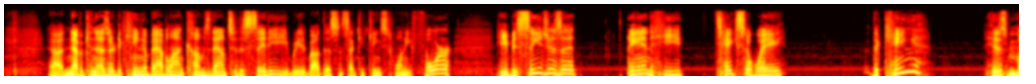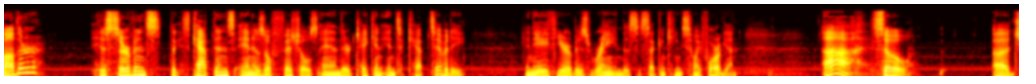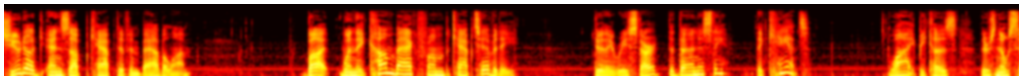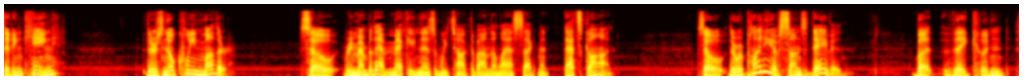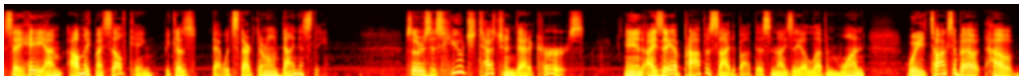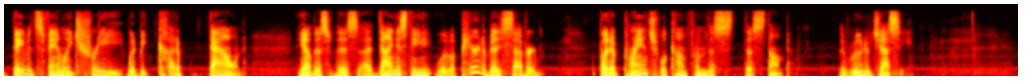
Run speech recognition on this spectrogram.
Uh, Nebuchadnezzar, the king of Babylon, comes down to the city. You read about this in 2 Kings 24. He besieges it, and he takes away the king, his mother, his servants, his captains, and his officials, and they're taken into captivity in the eighth year of his reign. This is 2 Kings 24 again. Ah, so uh, Judah ends up captive in Babylon. But when they come back from captivity, do they restart the dynasty? They can't. Why? Because there's no sitting king, there's no queen mother. So remember that mechanism we talked about in the last segment? That's gone. So there were plenty of sons of David but they couldn't say, "Hey, I'm I'll make myself king," because that would start their own dynasty. So there's this huge tension that occurs. And Isaiah prophesied about this in Isaiah 11:1, where he talks about how David's family tree would be cut down. You know, this this uh, dynasty will appear to be severed, but a branch will come from the the stump, the root of Jesse.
